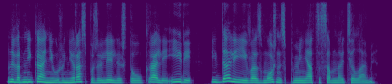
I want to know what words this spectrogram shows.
Наверняка они уже не раз пожалели, что украли Ири и дали ей возможность поменяться со мной телами.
